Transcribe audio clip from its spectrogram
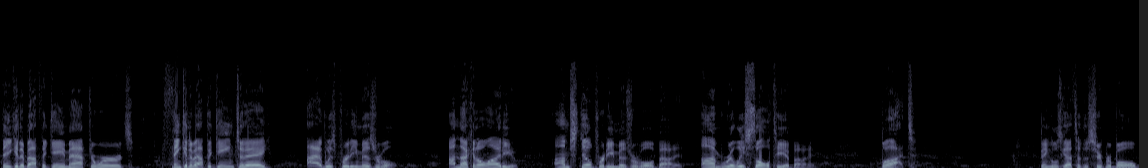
thinking about the game afterwards, thinking about the game today, I was pretty miserable. I'm not going to lie to you. I'm still pretty miserable about it. I'm really salty about it. But Bengals got to the Super Bowl.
